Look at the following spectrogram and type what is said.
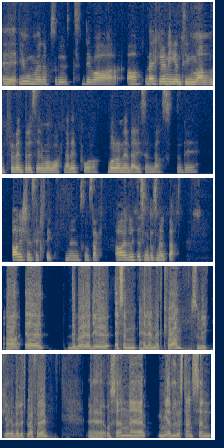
Eh, jo men absolut. Det var ja, verkligen ingenting man förväntade sig när man vaknade på morgonen där i söndags. Så det, ja, det känns häftigt. Men som sagt, ja, lite svårt att smälta. Ja, eh, det började ju SM-helgen med ett kval som gick eh, väldigt bra för dig. Eh, och sen eh, medeldistansen,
